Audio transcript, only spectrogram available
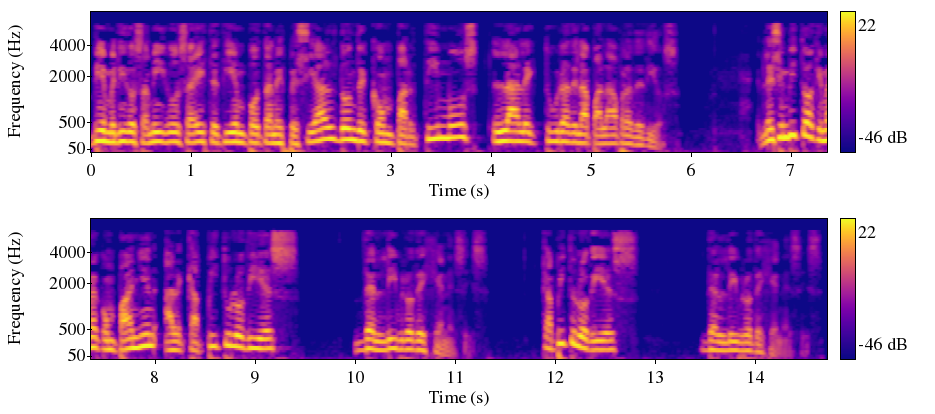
Bienvenidos amigos a este tiempo tan especial donde compartimos la lectura de la palabra de Dios. Les invito a que me acompañen al capítulo 10 del libro de Génesis. Capítulo 10 del libro de Génesis.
